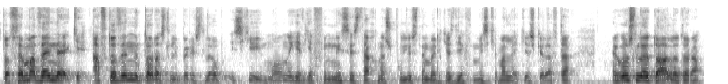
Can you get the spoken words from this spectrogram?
Το θέμα δεν είναι. Και αυτό δεν είναι τώρα slippery slope. Ισχύει. Μόνο για διαφημίσεις. Θα έχουν να σου πουλήσουν μερικές διαφημίσεις και μαλακίες και όλα αυτά. Εγώ σου λέω το άλλο τώρα.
